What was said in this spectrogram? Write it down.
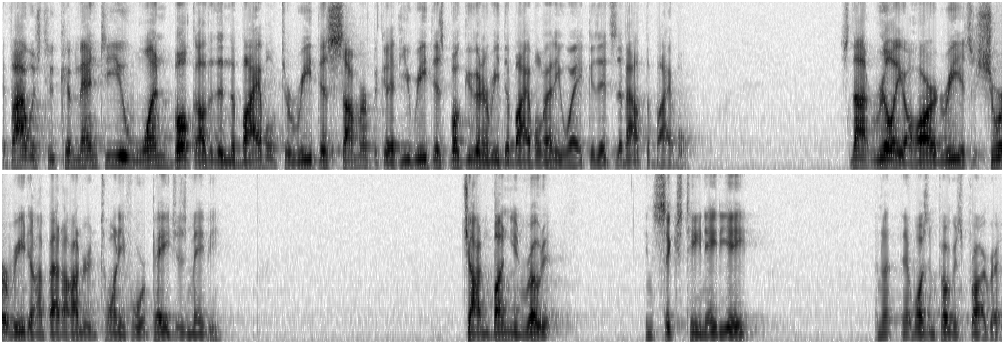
If I was to commend to you one book other than the Bible to read this summer, because if you read this book, you're going to read the Bible anyway, because it's about the Bible. It's not really a hard read, it's a short read, about 124 pages maybe. John Bunyan wrote it in 1688, and it wasn't Pilgrim's Progress.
